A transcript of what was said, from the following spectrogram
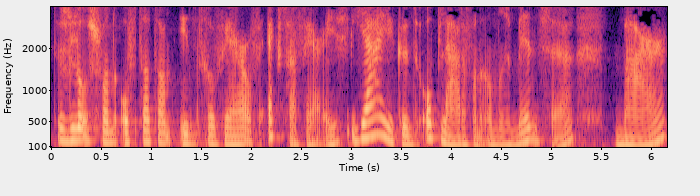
Dus los van of dat dan introvert of extravert is, ja, je kunt opladen van andere mensen, maar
